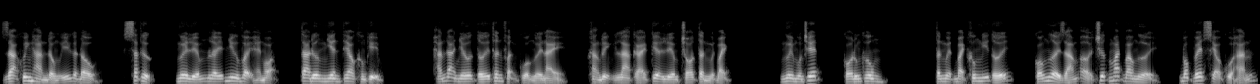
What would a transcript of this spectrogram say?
Dạ khuynh hàn đồng ý gật đầu, xác thực, ngươi liếm lấy như vậy hèn mọn, ta đương nhiên theo không kịp. Hắn đã nhớ tới thân phận của người này, khẳng định là cái kia liếm chó tần nguyệt bạch. Ngươi muốn chết, có đúng không? Tần nguyệt bạch không nghĩ tới, có người dám ở trước mắt bao người bóc vết sẹo của hắn.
